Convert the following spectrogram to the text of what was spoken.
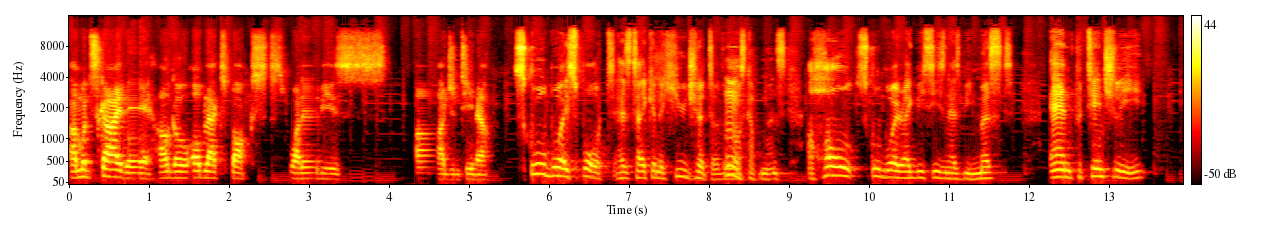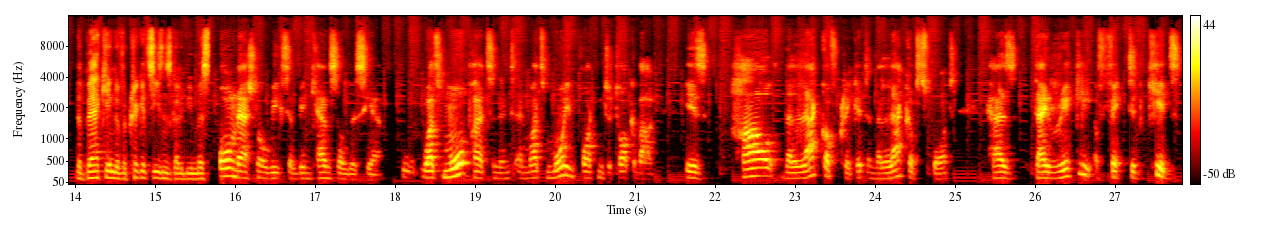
I'm with Sky there. I'll go All Blacks Boks, Wallabies, Argentina. Schoolboy sport has taken a huge hit over the Mm. last couple of months. A whole schoolboy rugby season has been missed, and potentially the back end of a cricket season is going to be missed. All national weeks have been cancelled this year. What's more pertinent and what's more important to talk about is how the lack of cricket and the lack of sport has directly affected kids.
